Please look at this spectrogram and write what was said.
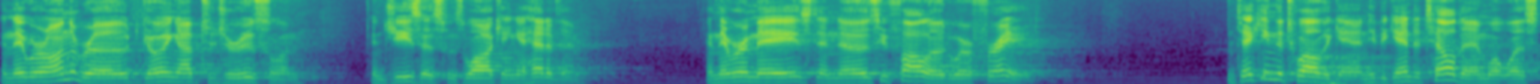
And they were on the road going up to Jerusalem, and Jesus was walking ahead of them. And they were amazed, and those who followed were afraid. And taking the twelve again, he began to tell them what was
